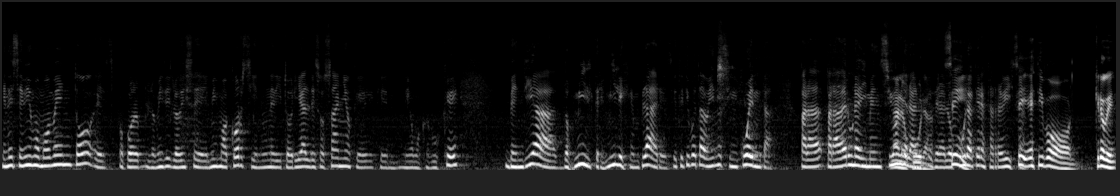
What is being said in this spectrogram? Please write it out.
en ese mismo momento, es- o por, lo, lo dice el mismo Acorsi en un editorial de esos años que, que, digamos que busqué, vendía 2.000, 3.000 ejemplares. Este tipo estaba vendiendo 50 para, para dar una dimensión Una de la, locura. de la Sí. locura que era esta revista. Sí, es tipo. Creo que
